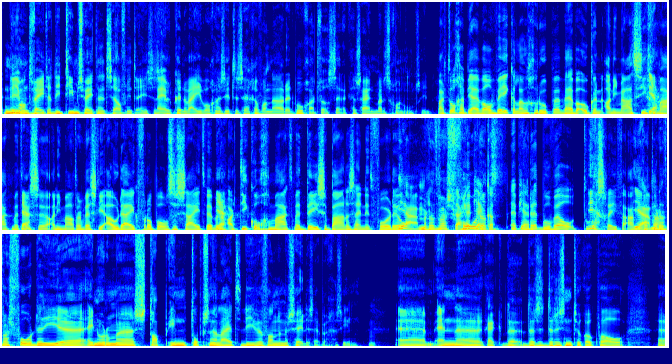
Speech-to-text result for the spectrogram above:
niemand weet het, die teams weten het zelf niet eens. Dus Nee. dan kunnen wij hier wel gaan zitten zeggen van nou, Red Bull gaat veel sterker zijn, maar dat is gewoon onzin. Maar toch heb jij wel wekenlang geroepen. We hebben ook een animatie gemaakt met onze animator Wesley Oudijk voor op onze site. We hebben een artikel gemaakt met deze banen zijn in het voordeel. Ja, maar dat was Daar heb jij, voordat... Kat- heb jij Red Bull wel toegeschreven aan Ja, Qatar. maar dat was voor die eh, enorme stap in topsnelheid die we van de Mercedes hebben gezien. Hm. Ehm, en eh, kijk, er is, is natuurlijk ook wel. eh,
